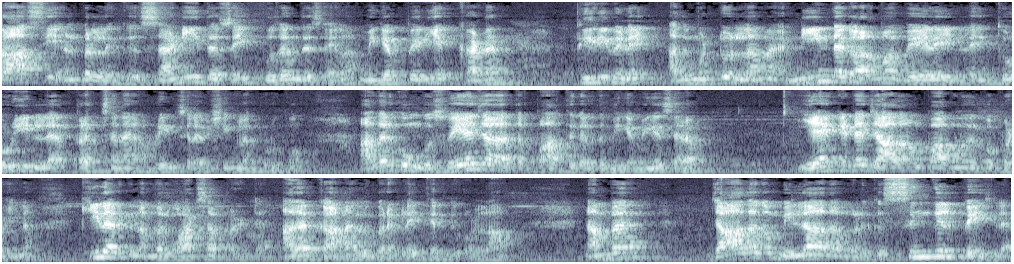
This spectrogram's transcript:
ராசி அன்பர்களுக்கு சனி தசை புதன் திசையெல்லாம் மிகப்பெரிய கடன் பிரிவினை. அது மட்டும் இல்லாமல் நீண்ட காலமாக வேலை இல்லை தொழிலில் பிரச்சனை அப்படின்னு சில விஷயங்களை கொடுக்கும். அதற்கு உங்கள் சுயஜாதத்தை பார்த்துக்கிறது மிக மிக சிறப்பு. என்கிட்ட ஜாதகம் பார்க்கணும் விருப்பப்பட்டீங்கன்னா கீழே இருக்க நம்பருக்கு வாட்ஸ்அப் பண்ணிட்டு அதற்கான விவரங்களை தெரிந்து கொள்ளலாம். நம்ம ஜாதகம் இல்லாதவங்களுக்கு சிங்கிள் பேஜில்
